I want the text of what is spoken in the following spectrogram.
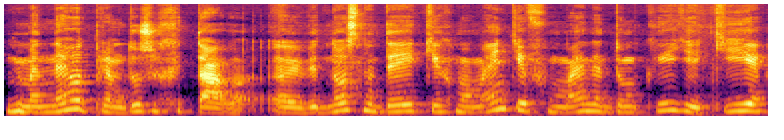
Мене от прям дуже хитало. Е, відносно деяких моментів у мене думки, які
